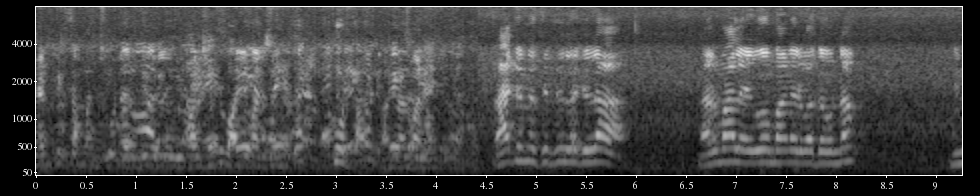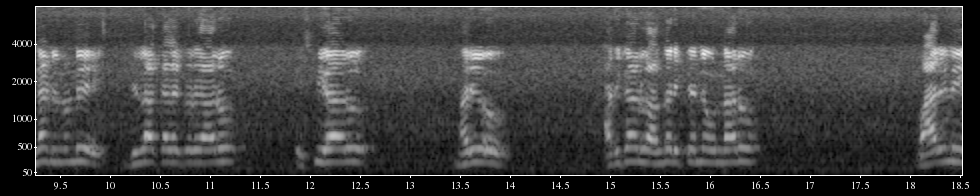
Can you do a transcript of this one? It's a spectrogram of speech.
కంటికి సంబంధించి కూడా నిధులు ఇవ్వాల్సి వాళ్ళు ఇవ్వాల్సిందిగా కోరుతాం. రాజన్న సిరిసిల్ల జిల్లా నర్మాల ఎగువ మానేరు వద్ద ఉన్నాం. నిన్నటి నుండి జిల్లా కలెక్టర్ గారు ఎస్పీ గారు మరియు అధికారులు అందరు ఇక్కడనే ఉన్నారు. వారిని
